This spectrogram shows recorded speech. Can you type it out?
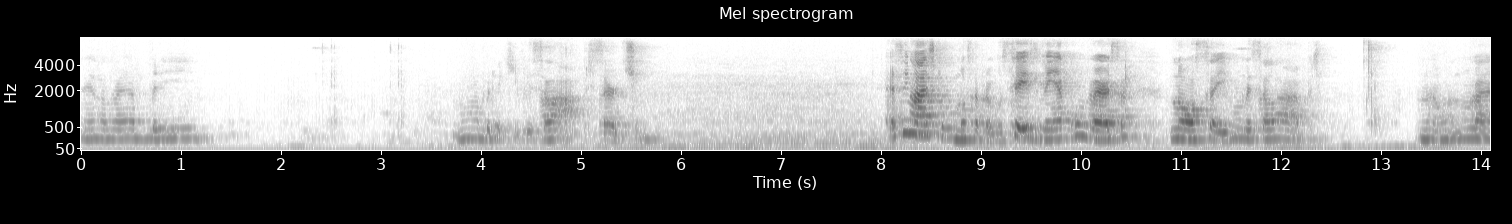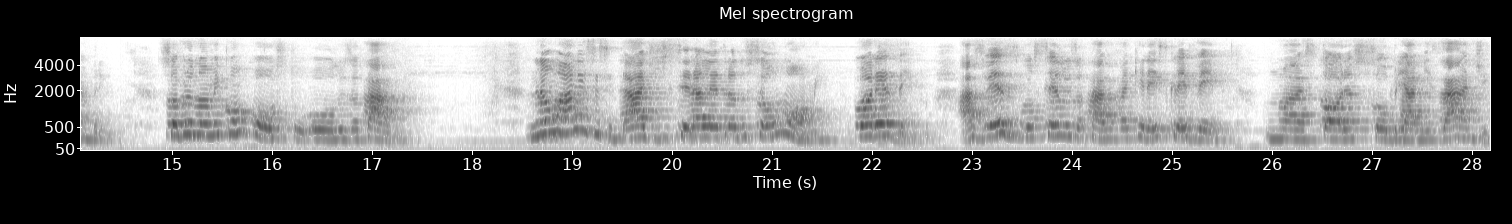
ela vai abrir. Vamos abrir aqui, ver se ela abre certinho. Essa imagem que eu vou mostrar pra vocês vem a conversa nossa aí. Vamos ver se ela abre. Não, ela não vai abrir. Sobre o nome composto, ô Luiz Otávio. Não há necessidade de ser a letra do seu nome. Por exemplo, às vezes você, Luiz Otávio, vai querer escrever uma história sobre amizade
